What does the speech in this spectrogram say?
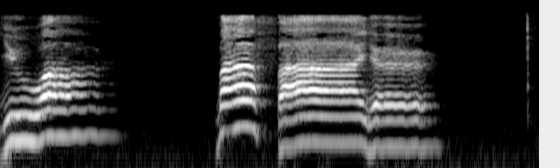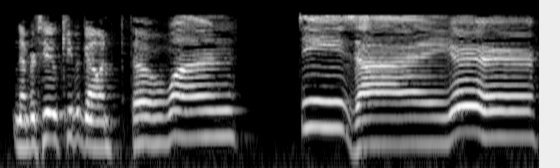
You are my fire. Number two, keep it going. The one desire.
